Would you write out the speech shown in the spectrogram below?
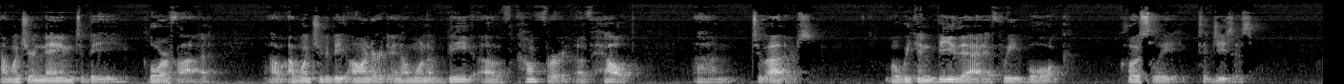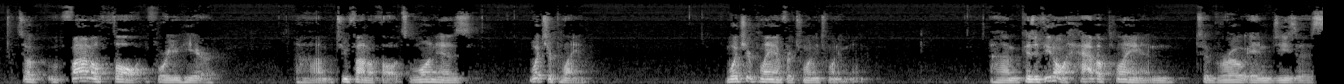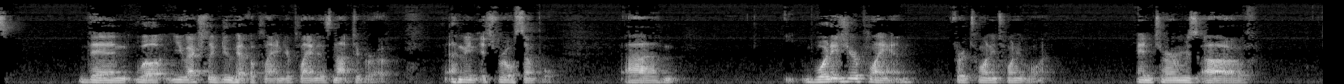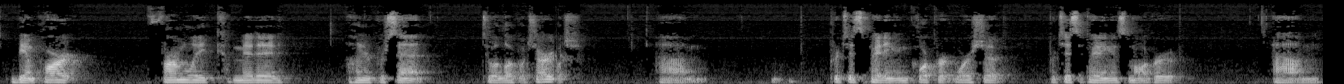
I want your name to be glorified. I, I want you to be honored, and I want to be of comfort, of help um, to others. Well, we can be that if we walk closely to Jesus. So, final thought for you here. Um, two final thoughts. One is, what's your plan? What's your plan for 2021? Um, because if you don't have a plan to grow in Jesus, then, well, you actually do have a plan. Your plan is not to grow. I mean, it's real simple. Um, what is your plan for 2021 in terms of being part, firmly committed 100% to a local church, um, participating in corporate worship, participating in small group. Um,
